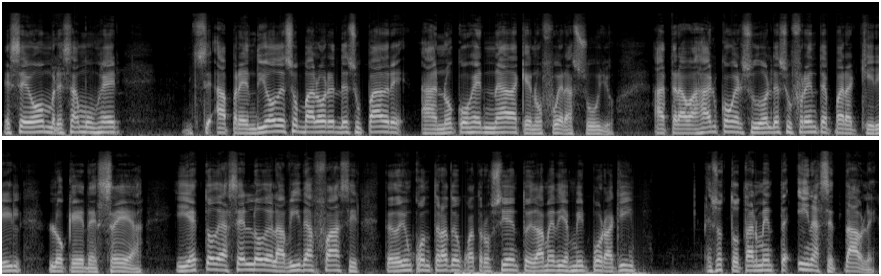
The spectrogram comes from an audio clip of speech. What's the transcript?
ese hombre, esa mujer, aprendió de esos valores de su padre a no coger nada que no fuera suyo, a trabajar con el sudor de su frente para adquirir lo que desea. Y esto de hacerlo de la vida fácil, te doy un contrato de 400 y dame 10 mil por aquí, eso es totalmente inaceptable.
